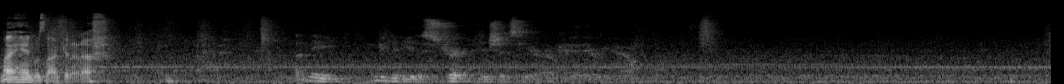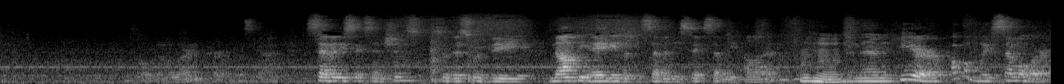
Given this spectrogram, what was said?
My hand was not good enough. Let me let me give you the strict inches here. Okay, there we go. 76 inches. So this would be not the 80, but the 76, 75. Mm-hmm. And then here, probably similar.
